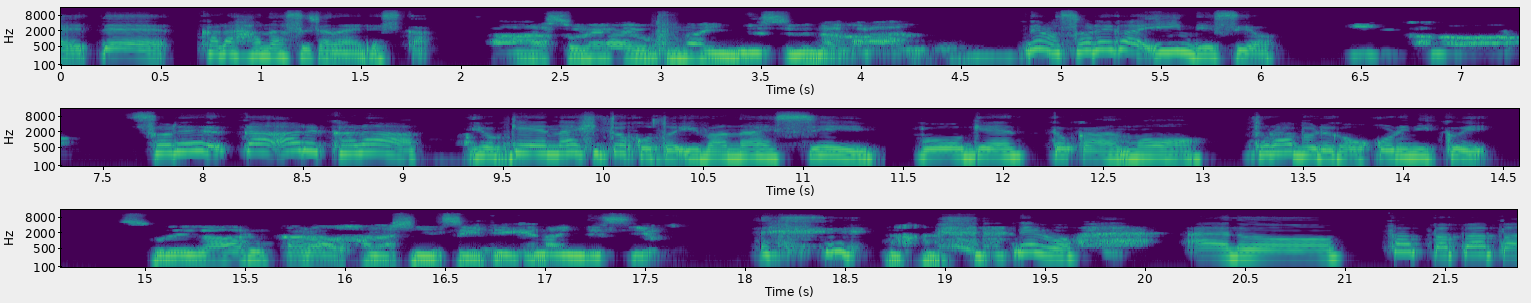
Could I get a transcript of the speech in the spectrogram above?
えてから話すじゃないですか。ああ、それが良くないんですね、だから。いでもそれがいいんですよ。いかな？それがあるから余計な一言言わないし、暴言とかもトラブルが起こりにくい。それがあるから話についていけないんですよ。でも、あの、パッパパッパ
